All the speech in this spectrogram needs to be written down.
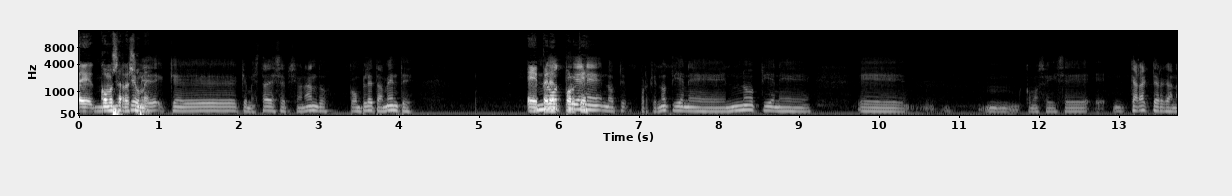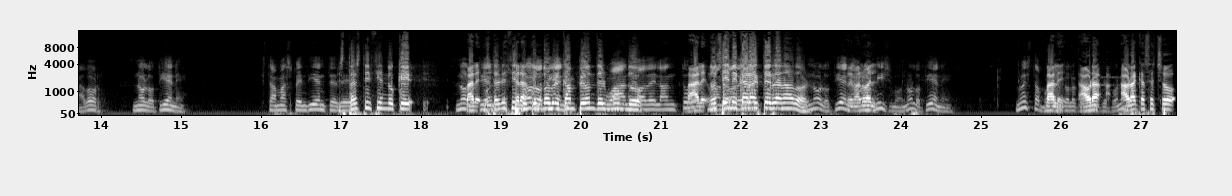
Eh, ¿Cómo se resume? Que me, está decepcionando completamente. Eh, pero no ¿por tiene, porque no tiene, no tiene, eh, mm, ¿cómo se dice? Carácter ganador. No lo tiene. Está más pendiente de. Estás diciendo que no vale, estás diciendo que un doble campeón del mundo no tiene carácter ganador. No lo tiene, ahora mismo, no lo tiene. No está Vale, lo que ahora, que ahora que has hecho,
